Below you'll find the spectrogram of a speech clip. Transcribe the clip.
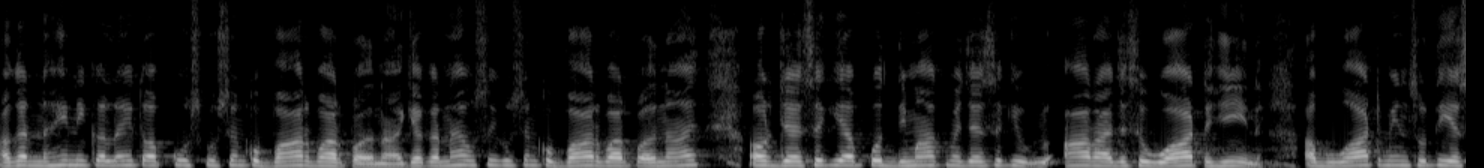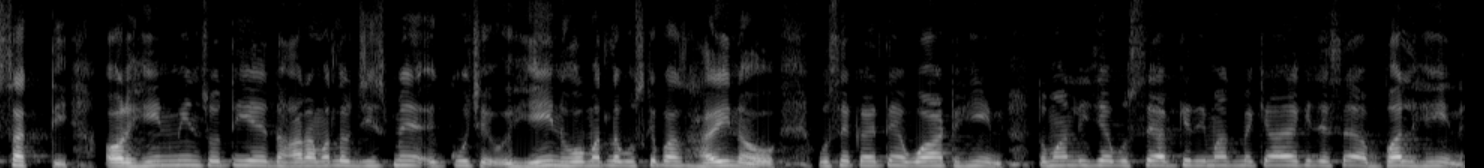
अगर नहीं निकल रही तो आपको उस क्वेश्चन को बार बार पढ़ना है। क्या करना है? उसी क्वेश्चन को बार बार पढ़ना है। और जैसे कि आपको दिमाग में जैसे कि आ रहा है, जैसे वाट हीन। अब वाट मीन्स होती है शक्ति और हीन मीन्स होती है धारा। मतलब जिसमें कुछ हीन हो मतलब उसके पास है ही ना हो, उसे कहते हैं वाटहीन। तो मान लीजिए अब उससे आपके दिमाग में क्या है कि जैसे अब बलहीन,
